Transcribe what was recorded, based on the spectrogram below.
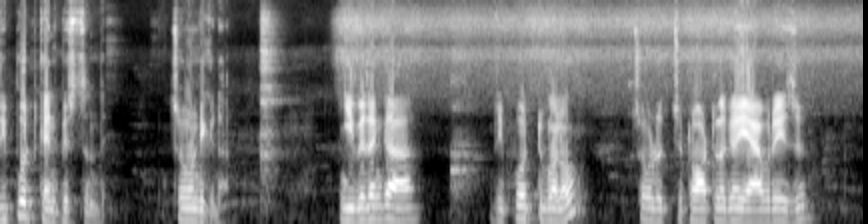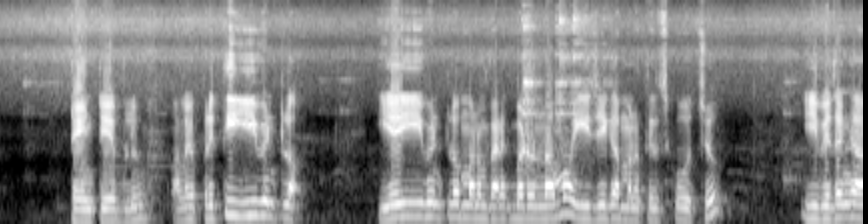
రిపోర్ట్ కనిపిస్తుంది. చూడండి ఇక్కడ. ఈ విధంగా రిపోర్ట్ మనం చూడొచ్చు. టోటల్గా యావరేజ్ టైం టేబుల్ అలాగే ప్రతి ఈవెంట్లో ఏ ఈవెంట్లో మనం వెనకబడి ఉన్నామో ఈజీగా మనం తెలుసుకోవచ్చు. ఈ విధంగా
